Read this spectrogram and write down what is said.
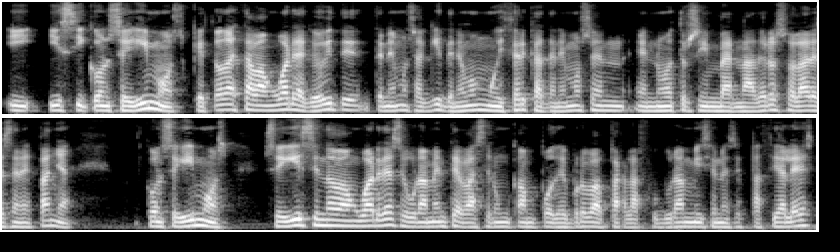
Y, y, si conseguimos que toda esta vanguardia que hoy tenemos aquí, tenemos muy cerca, tenemos en, en, nuestros invernaderos solares en España, conseguimos seguir siendo vanguardia, seguramente va a ser un campo de pruebas para las futuras misiones espaciales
